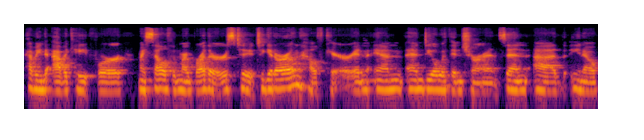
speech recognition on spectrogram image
having to advocate for myself and my brothers to to get our own health care and and and deal with insurance and uh you know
